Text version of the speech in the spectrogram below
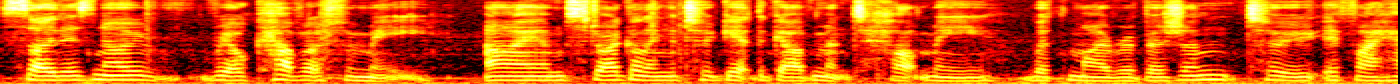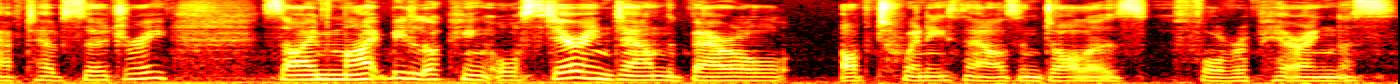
So there's no real cover for me I am struggling to get the government to help me with my revision to if I have to have surgery. So I might be looking or staring down the barrel of $20,000 for repairing this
